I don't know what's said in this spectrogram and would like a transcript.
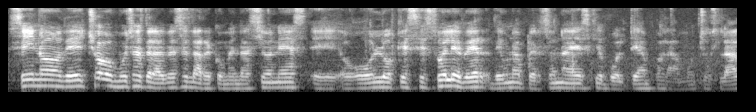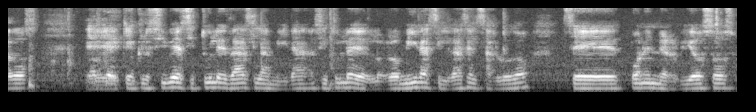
Sí, no, de hecho muchas de las veces la recomendación es, eh, o lo que se suele ver de una persona es que voltean para muchos lados, eh, que inclusive si tú le das la mirada, si tú le, lo, lo miras y le das el saludo, se ponen nerviosos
